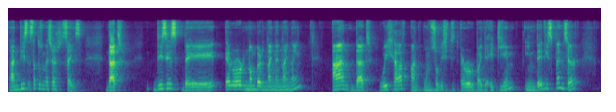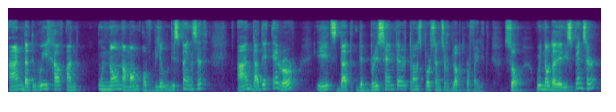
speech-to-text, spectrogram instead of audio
And this status message says that this is the error number 9999 and that we have an unsolicited error by the ATM in the dispenser and that we have an unknown amount of bill dispensed and that the error is that the presenter transport sensor blocked or failed. So we know that the dispenser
